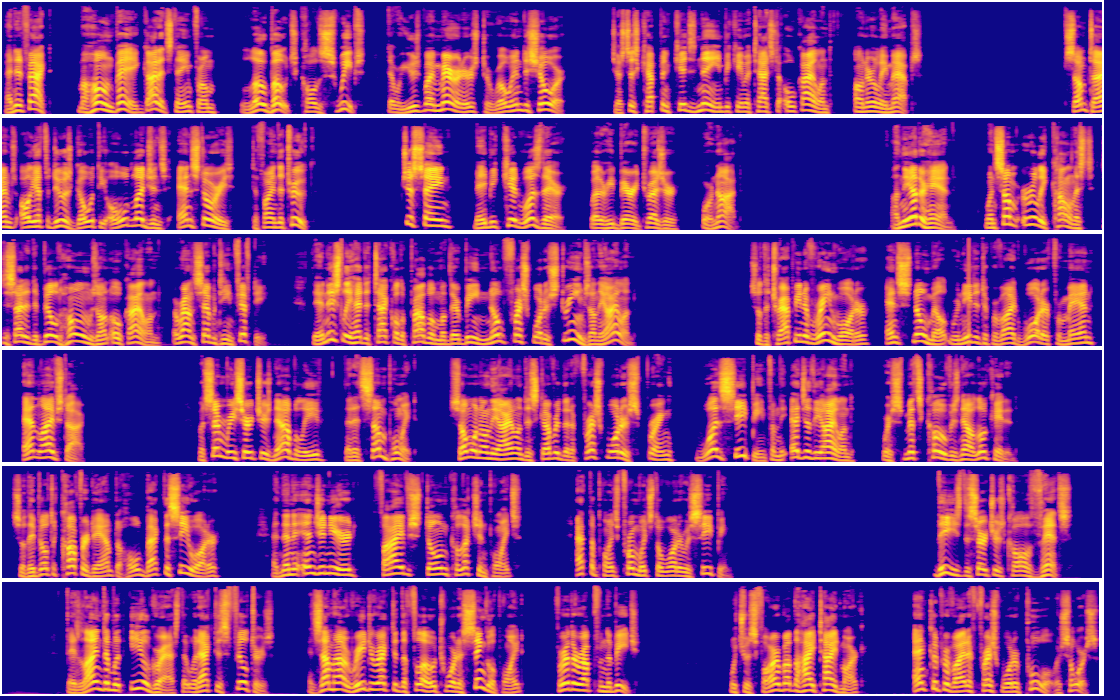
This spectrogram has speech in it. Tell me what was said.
And in fact, Mahone Bay got its name from low boats called sweeps that were used by mariners to row into shore, just as Captain Kidd's name became attached to Oak Island on early maps. Sometimes all you have to do is go with the old legends and stories to find the truth. Just saying, maybe Kidd was there, whether he buried treasure or not. On the other hand, When some early colonists decided to build homes on Oak Island around 1750, they initially had to tackle the problem of there being no freshwater streams on the island. So the trapping of rainwater and snowmelt were needed to provide water for man and livestock. But some researchers now believe that at some point, someone on the island discovered that a freshwater spring was seeping from the edge of the island where Smith's Cove is now located. So they built a cofferdam to hold back the seawater, and then engineered five stone collection points at the points from which the water was seeping. These the searchers call vents. They lined them with eelgrass that would act as filters and somehow redirected the flow toward a single point further up from the beach, which was far above the high tide mark and could provide a freshwater pool or source.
